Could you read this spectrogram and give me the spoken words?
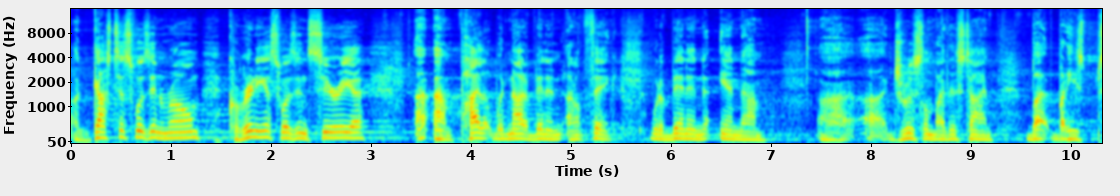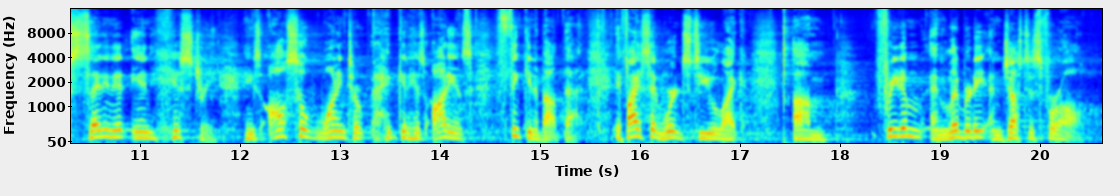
Augustus was in Rome, Quirinius was in Syria. Uh, um, Pilate would not have been in, I don't think, would have been in, in um, uh, uh, Jerusalem by this time, but, but he's setting it in history. He's also wanting to get his audience thinking about that. If I said words to you like um, freedom and liberty and justice for all,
